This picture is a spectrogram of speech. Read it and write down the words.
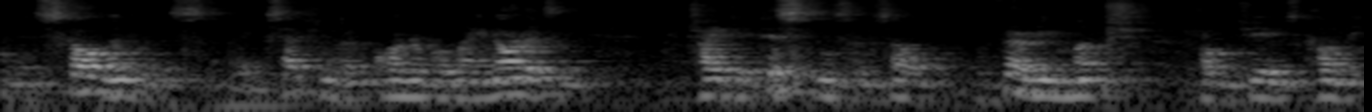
and in Scotland, with the exception of an honourable minority, tried to distance himself very much from James Connolly.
